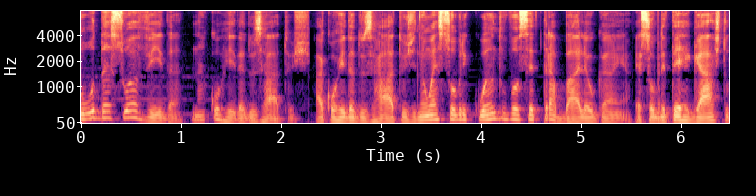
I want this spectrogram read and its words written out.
toda a sua vida na corrida dos ratos. A corrida dos ratos não é sobre quanto você trabalha ou ganha, é sobre ter gasto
